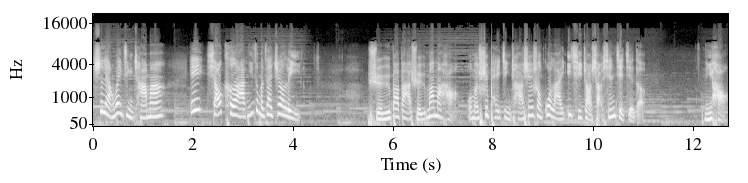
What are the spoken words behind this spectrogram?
是两位警察吗？哎，小可啊，你怎么在这里？”鳕鱼爸爸、鳕鱼妈妈好，我们是陪警察先生过来一起找小仙姐姐的。你好，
